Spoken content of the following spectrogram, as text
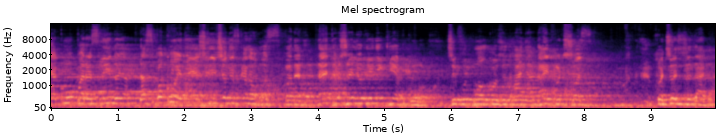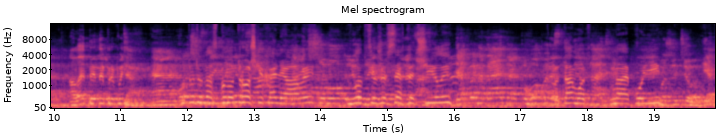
яку переслідує. Да спокійно, я ще нічого не сказав, господи, дайте вже людині кепку чи футболку вже Аня, дай хоч щось. Хоч щось вже дай. Але ти не припиняй. Е, Тут у нас було трошки халяви. Хлопці вже все серед вточили. Як ви гадаєте, кого переслідує Отам от напої. по життю? Є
